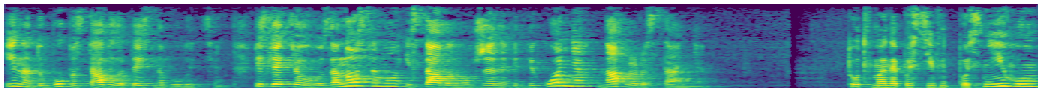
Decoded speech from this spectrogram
і на добу поставили десь на вулиці. Після цього заносимо і ставимо вже на підвіконня на проростання. Тут в мене посів по снігу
